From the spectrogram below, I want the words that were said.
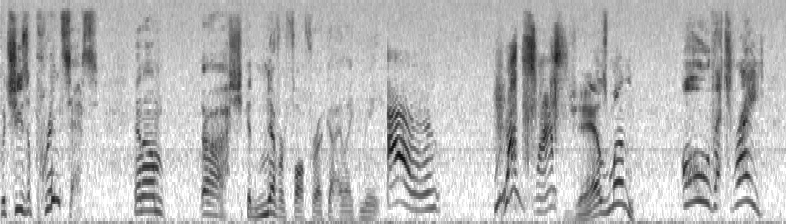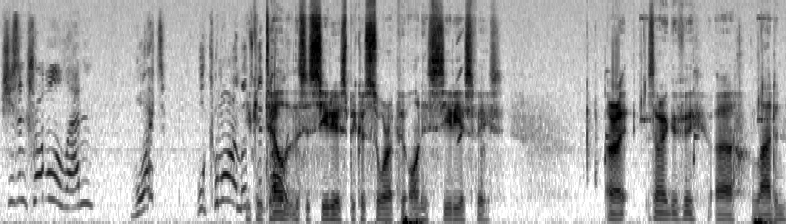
But she's a princess. And um, ah, she could never fall for a guy like me. Oh. Princess? Jasmine? Oh, that's right. She's in trouble, Aladdin. What? Well, come on, let's You can get tell going. that this is serious because Sora put on his serious face. Alright, sorry Goofy. Uh, Aladdin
